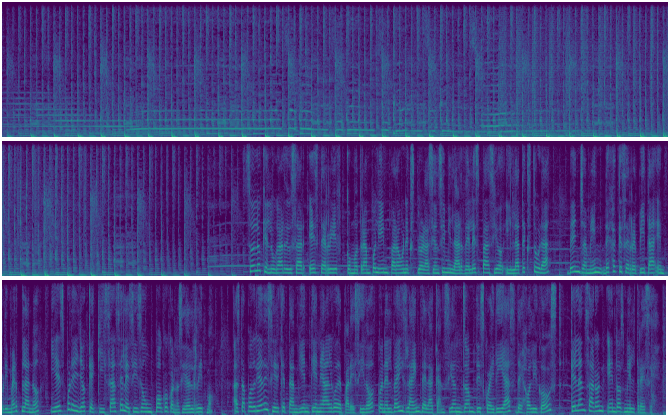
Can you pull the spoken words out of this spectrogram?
Solo que en lugar de usar este riff como trampolín para una exploración similar del espacio y la textura, Benjamin deja que se repita en primer plano y es por ello que quizás se les hizo un poco conocido el ritmo. Hasta podría decir que también tiene algo de parecido con el baseline de la canción Dumb Disco Ideas de Holy Ghost que lanzaron en 2013.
